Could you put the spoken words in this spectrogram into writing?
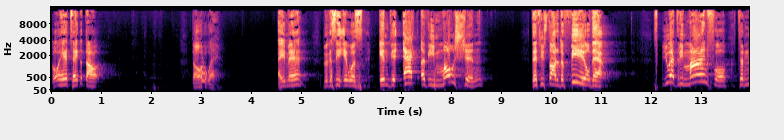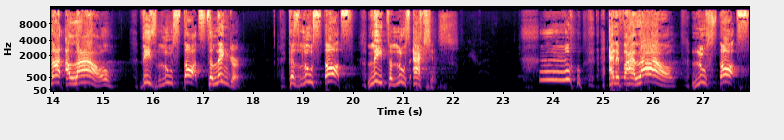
Go ahead, take the thought, throw it away. Amen? Because see, it was in the act of emotion that you started to feel that. You have to be mindful to not allow these loose thoughts to linger. Because loose thoughts lead to loose actions. And if I allow loose thoughts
